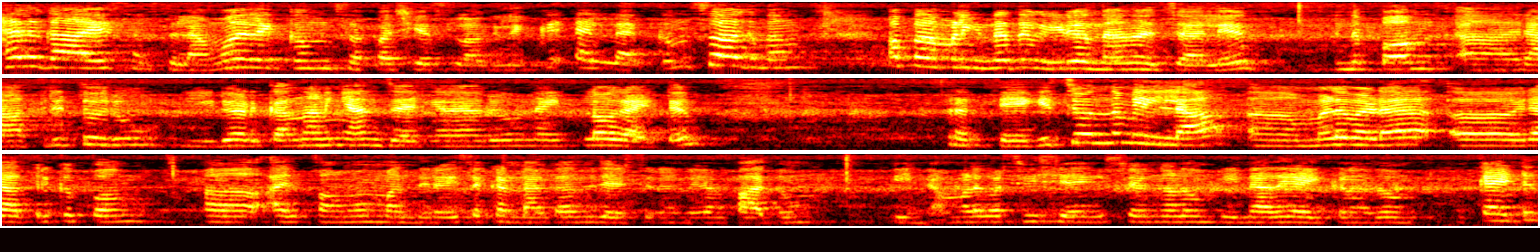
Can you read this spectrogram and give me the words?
ഹലോ ഗായ്സ് അസ്സലാമു അലൈക്കും സഫാഷിയസ് വ്ലോഗിലേക്ക് എല്ലാവർക്കും സ്വാഗതം. അപ്പോൾ നമ്മൾ ഇന്നത്തെ വീഡിയോ എന്താണെന്ന് വെച്ചാൽ ഇന്നിപ്പം രാത്രിത്തെ ഒരു വീഡിയോ എടുക്കാമെന്നാണ് ഞാൻ വിചാരിക്കുന്നത്. ഒരു നൈറ്റ് വ്ലോഗായിട്ട് പ്രത്യേകിച്ചൊന്നുമില്ല. നമ്മളിവിടെ രാത്രിക്കിപ്പം അൽഫാമും മന്തി ഒക്കെ ഉണ്ടാക്കാമെന്ന് വിചാരിച്ചിട്ടുണ്ട്. അപ്പോൾ അതും പിന്നെ നമ്മൾ കുറച്ച് വിശേഷങ്ങളും പിന്നെ അത് കഴിക്കണതും ഒക്കെ ആയിട്ട്.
